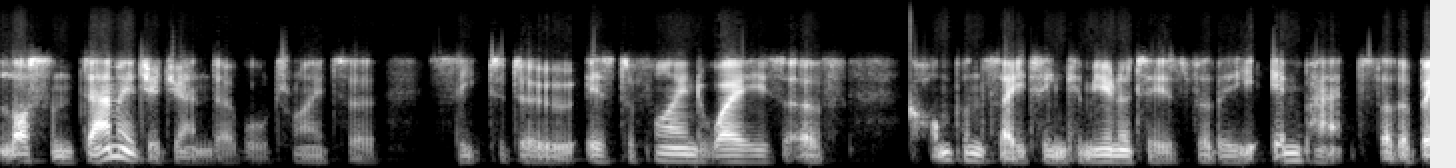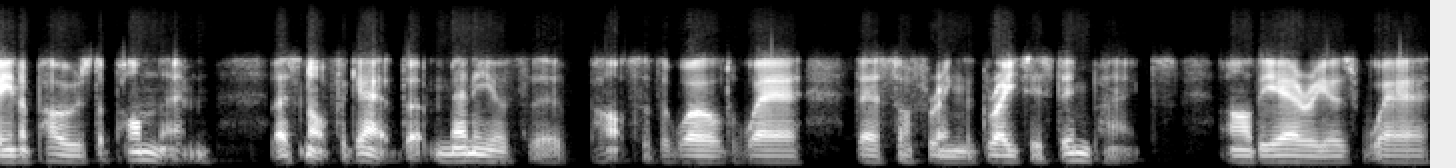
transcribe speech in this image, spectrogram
loss and damage agenda will try to seek to do is to find ways of compensating communities for the impacts that have been imposed upon them. Let's not forget that many of the parts of the world where they're suffering the greatest impacts are the areas where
